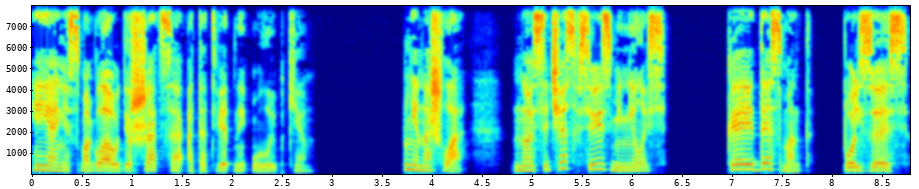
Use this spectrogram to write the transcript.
и я не смогла удержаться от ответной улыбки. «Не нашла. Но сейчас все изменилось. Кэй Десмонд, пользуясь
